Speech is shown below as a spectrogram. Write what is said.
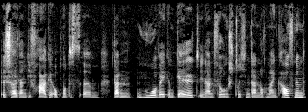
ist halt dann die Frage, ob man das ähm, dann nur wegen Geld in Anführungsstrichen dann noch mal in Kauf nimmt.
